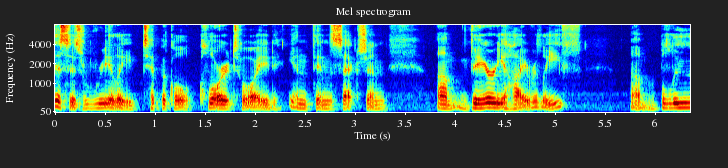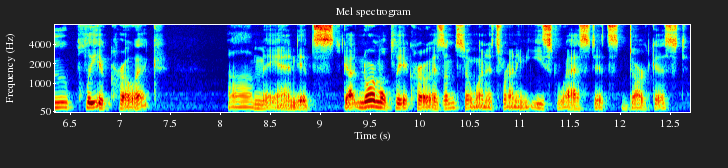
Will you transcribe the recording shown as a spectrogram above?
This is really typical chloritoid in thin section, um, very high relief, um, blue pleochroic, um, and it's got normal pleochroism, so when it's running east-west, it's darkest.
